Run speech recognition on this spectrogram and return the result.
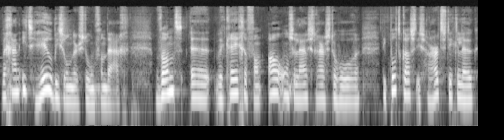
We gaan iets heel bijzonders doen vandaag. Want eh, we kregen van al onze luisteraars te horen: die podcast is hartstikke leuk.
